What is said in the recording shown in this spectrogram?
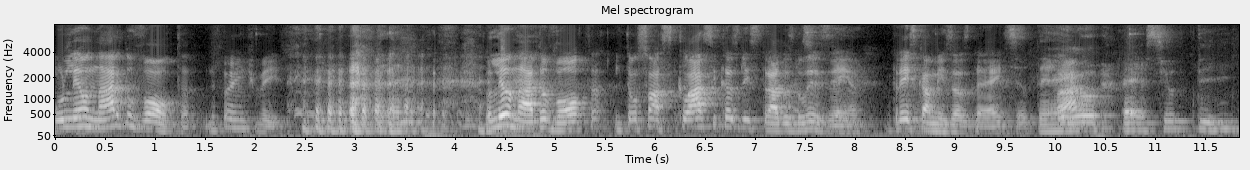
o Leonardo volta. Depois a gente vê isso. o Leonardo volta, então são as clássicas listradas do resenha. Três camisas 10. Se eu tenho, Tá? é se eu tenho.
